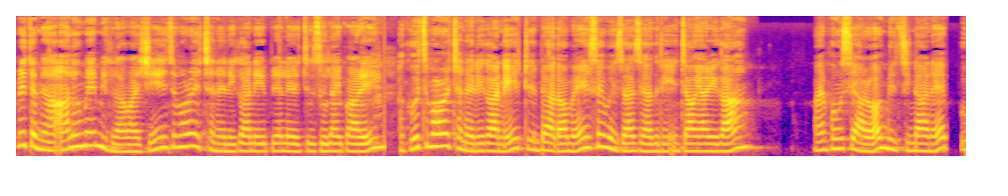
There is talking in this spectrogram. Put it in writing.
ပရိသတ်များအားလုံးပဲမင်္ဂလာပါရှင်ကျမတို့ရဲ့ channel လေးကနေပြန်လည်ကြိုဆိုလိုက်ပါတယ်အခုကျမတို့ channel လေးကနေတင်ပြသွားမယ့်စိတ်ဝင်စားစရာသတင်းအကြောင်းအရာတွေကမိုင်းဖုန်းဆရာတော်မြစ်ကြီးနာနဲ့ပူ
